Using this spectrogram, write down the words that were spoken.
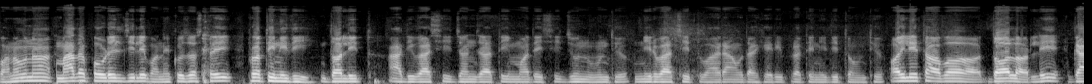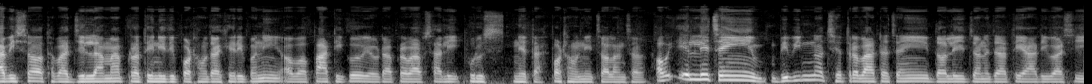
भनौँ न माधव पौडेलजीले भनेको जस्तै प्रतिनिधि दलित आदिवासी जनजाति मधेसी जुन हुन्थ्यो निर्वाचित भएर आउँदाखेरि प्रतिनिधित्व हुन्थ्यो। अहिले त अब दलहरूले गाविस अथवा जिल्लामा प्रतिनिधि पठाउँदाखेरि पनि अब पार्टीको एउटा प्रभावशाली पुरुष नेता पठाउने चलन छ। अब यसले चाहिँ विभिन्न क्षेत्रबाट चाहिँ दलित जनजाति आदिवासी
